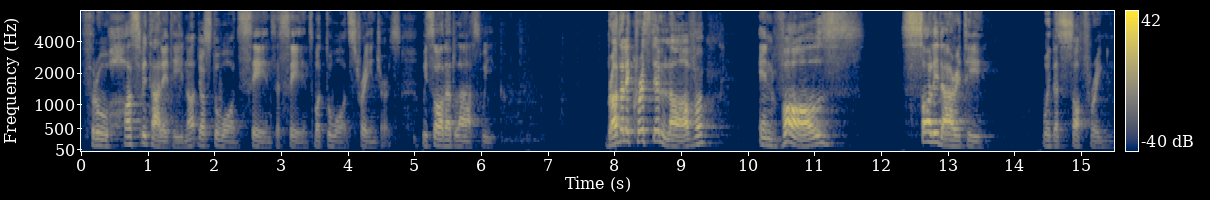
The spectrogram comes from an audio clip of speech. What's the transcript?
through hospitality, not just towards saints, the saints, but towards strangers. We saw that last week. Brotherly Christian love involves solidarity with the suffering,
